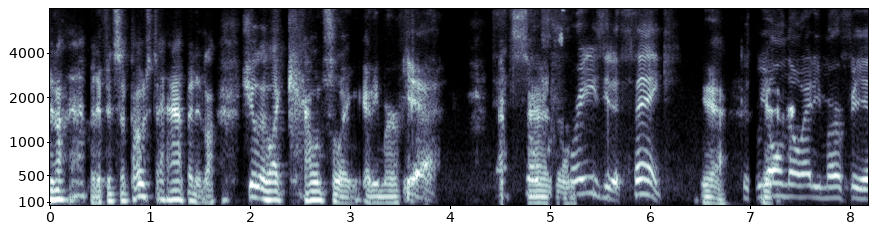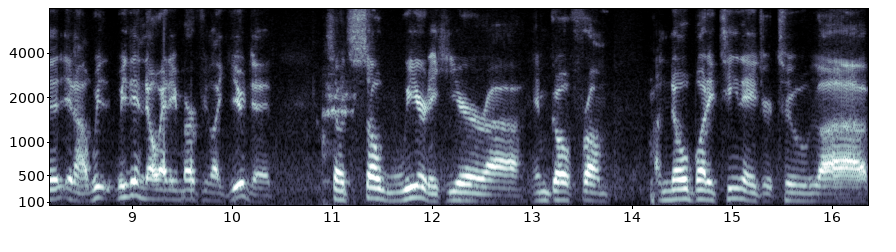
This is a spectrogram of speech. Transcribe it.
it'll happen. If it's supposed to happen, it'll, she'll like counseling Eddie Murphy. Yeah. That's so and, uh, crazy to think. Yeah. Because we yeah. all know Eddie Murphy, you know, we, we didn't know Eddie Murphy like you did. So it's so weird to hear uh, him go from a nobody teenager to uh,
